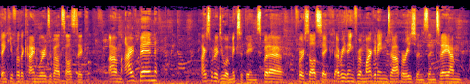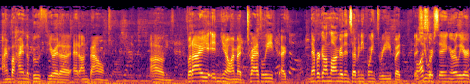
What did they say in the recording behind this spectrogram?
thank you for the kind words about Salt Stick. Um, I've been I sort of do a mix of things, but uh, for Salt Stick, everything from marketing to operations. And today I'm I'm behind the booth here at uh, at Unbound. Um, but I, in, you know, I'm a triathlete. I've never gone longer than 70.3. But as you were saying earlier,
